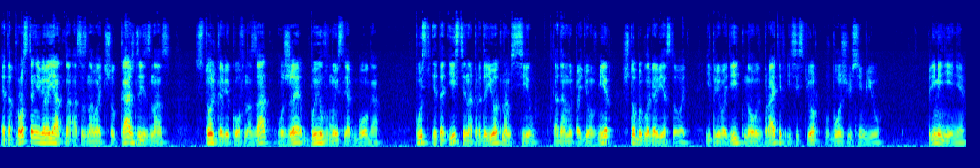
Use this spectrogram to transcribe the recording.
Это просто невероятно осознавать, что каждый из нас столько веков назад уже был в мыслях Бога. Пусть эта истина придает нам сил, когда мы пойдем в мир, чтобы благовествовать и приводить новых братьев и сестер в Божью семью. Применение.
